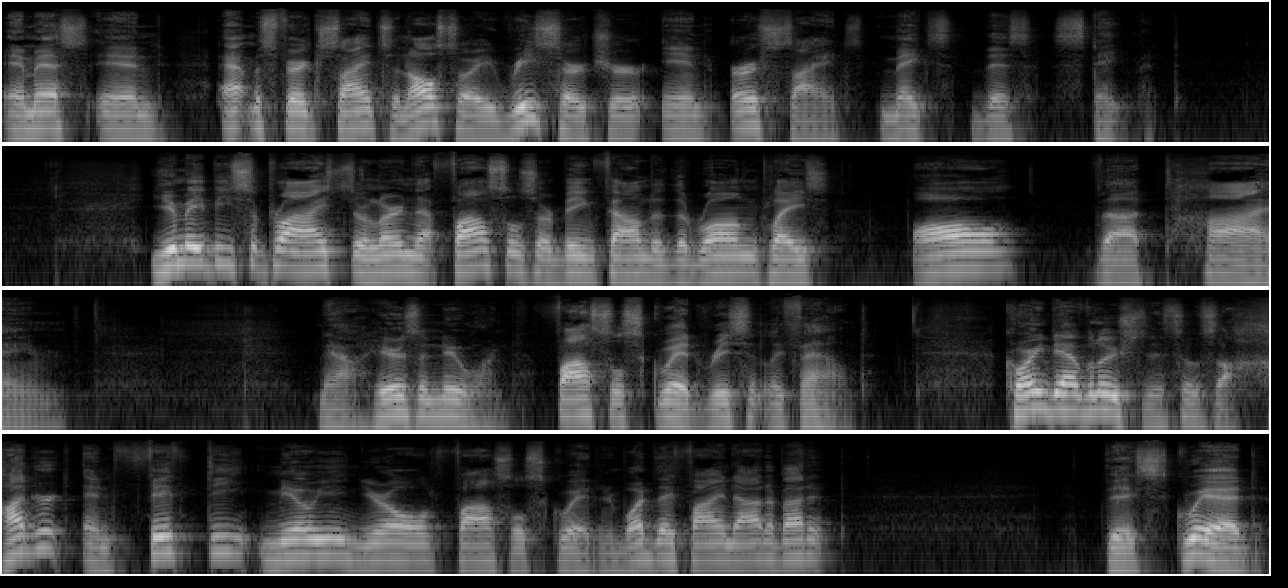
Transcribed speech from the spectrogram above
MS in atmospheric science and also a researcher in earth science, makes this statement. You may be surprised to learn that fossils are being found in the wrong place all the time. Now, here's a new one fossil squid recently found. According to evolution, this was a 150 million year old fossil squid. And what did they find out about it? The squid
